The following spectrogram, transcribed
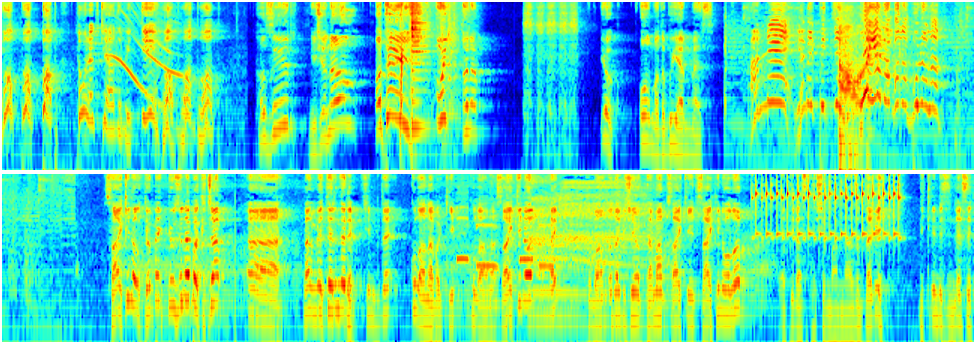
hop hop hop tuvalet kağıdı bitti hop hop hop Hazır. Nişan al. Ateş. Oy anam. Yok olmadı bu yenmez. Anne yemek bitti Vay ana bana bu ne lan Sakin ol köpek gözüne bakacağım. Aa, ben veterinerim. Şimdi de kulağına bakayım. Kulağına. Sakin ol. Ay, kulağında da bir şey yok. Tamam sakin sakin oğlum. E, biraz kaşınmam lazım tabi. Bitli misin nesin?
